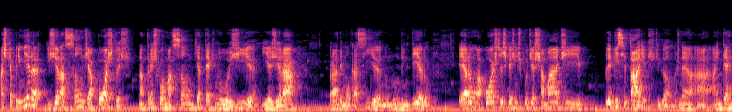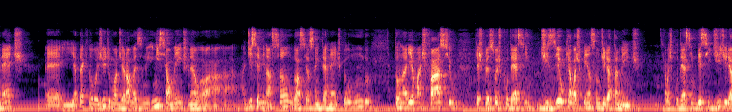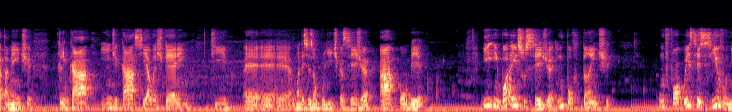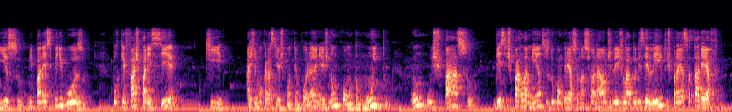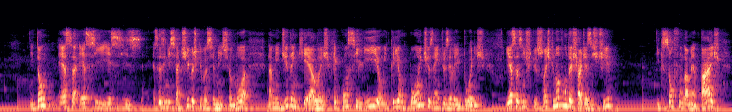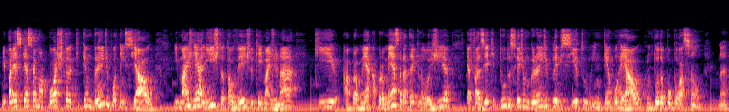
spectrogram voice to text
Acho que a primeira geração de apostas na transformação que a tecnologia ia gerar para a democracia no mundo inteiro eram apostas que a gente podia chamar de plebiscitárias, digamos, né? A, a internet é, e a tecnologia de modo geral, mas inicialmente, né, a, a, a disseminação do acesso à internet pelo mundo tornaria mais fácil que as pessoas pudessem dizer o que elas pensam diretamente que elas pudessem decidir diretamente, clicar e indicar se elas querem que é, é, é, uma decisão política seja A ou B. E embora isso seja importante, um foco excessivo nisso me parece perigoso, porque faz parecer que as democracias contemporâneas não contam muito com o espaço desses parlamentos do Congresso Nacional de legisladores eleitos para essa tarefa. Então, essa, esse, esses, essas iniciativas que você mencionou, na medida em que elas reconciliam e criam pontes entre os eleitores e essas instituições que não vão deixar de existir e que são fundamentais, me parece que essa é uma aposta que tem um grande potencial e mais realista, talvez, do que imaginar que a promessa da tecnologia é fazer que tudo seja um grande plebiscito em tempo real com toda a população. Né?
